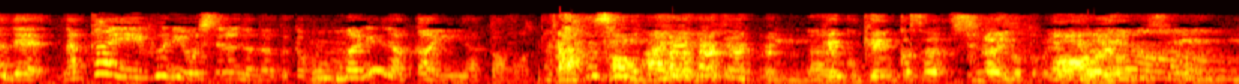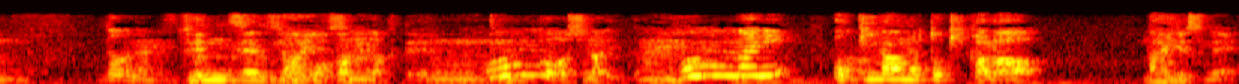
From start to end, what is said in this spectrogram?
まで仲いいふりをしてるんじゃなくてほんまに仲いいんやと思った。あそう。あれ見て。うん。結構喧嘩さしないのとかよう言われるんですよ。うんうん。どうなんですか、全然そう分かんなくて。うん。喧嘩はしない。うん。ほんまに？沖縄の時からないですね。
